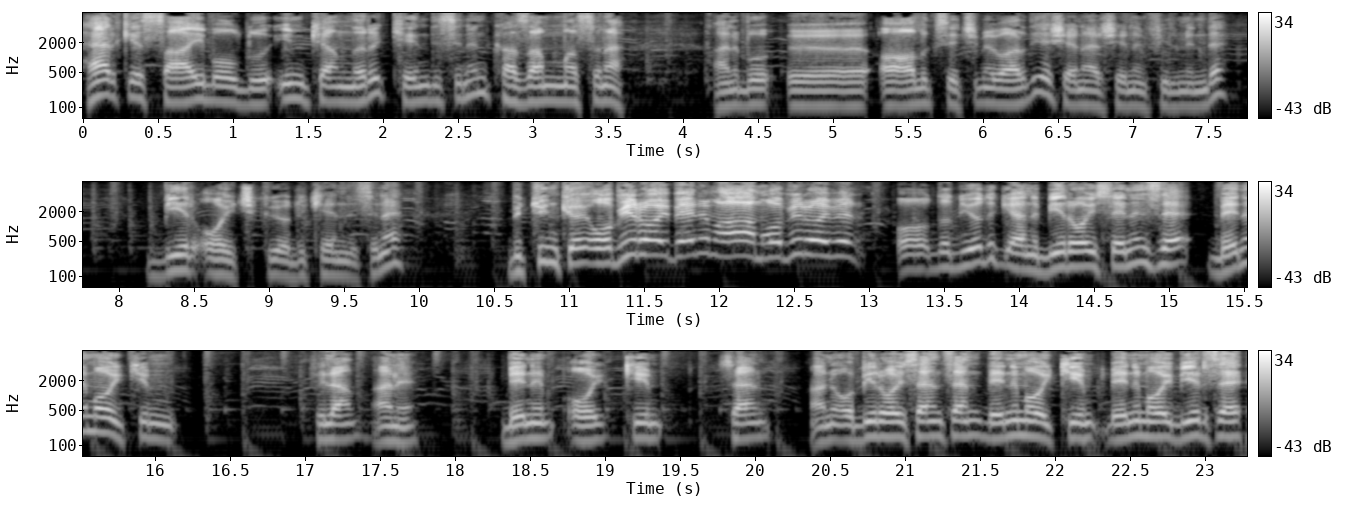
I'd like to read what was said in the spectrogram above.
herkes sahip olduğu imkanları kendisinin kazanmasına hani bu e, ağalık seçimi vardı ya Şener Şen'in filminde bir oy çıkıyordu kendisine. Bütün köy o bir oy benim ağam o bir oy ben. O da diyorduk yani bir oy seninse benim oy kim filan hani benim oy kim sen hani o bir oy sen sen benim oy kim benim oy birse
